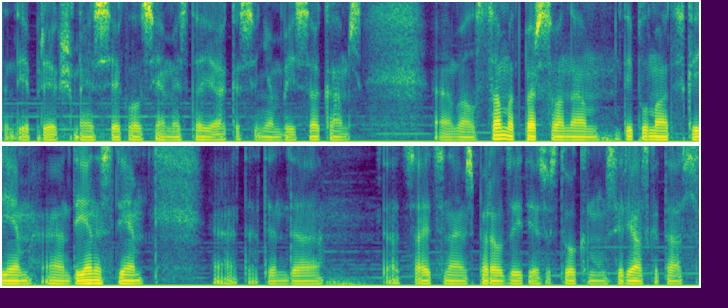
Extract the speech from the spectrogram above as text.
tad iepriekš mēs ieklausījāmies tajā, kas viņam bija sakāms valsts amatpersonām, diplomātiskajiem dienestiem, tad tāds aicinājums paraudzīties uz to, ka mums ir jāskatās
